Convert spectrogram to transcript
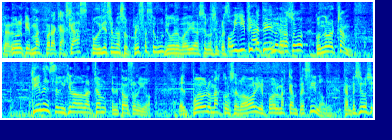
Yo creo que es más para acá. ¿Cas podría ser una sorpresa, según? Yo creo que podría ser una sorpresa. Oye, Fíjate lo que pasó con Donald Trump. ¿Quiénes eligieron a Donald Trump en Estados Unidos? El pueblo más conservador y el pueblo más campesino. Campesinos,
